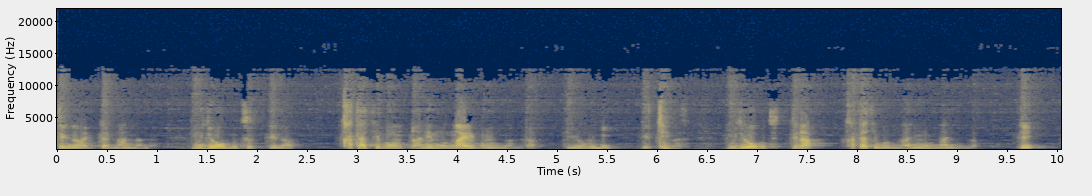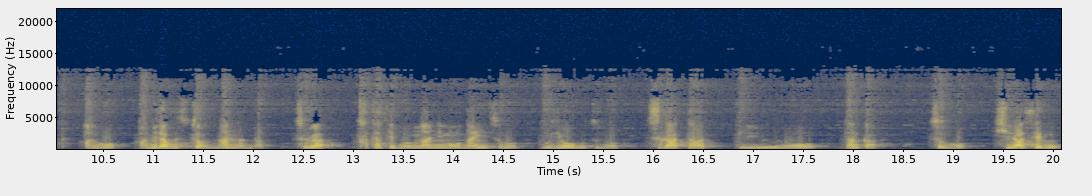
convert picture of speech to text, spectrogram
ていうのは一体何なんだ無常物っていうのは形も何もないものなんだっていうふうに言っています。無常物っていうのは形も何もないものだ。で、あの、阿弥陀仏とは何なんだそれは形も何もないその無常物の姿っていうのを、なんか、その、知らせる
